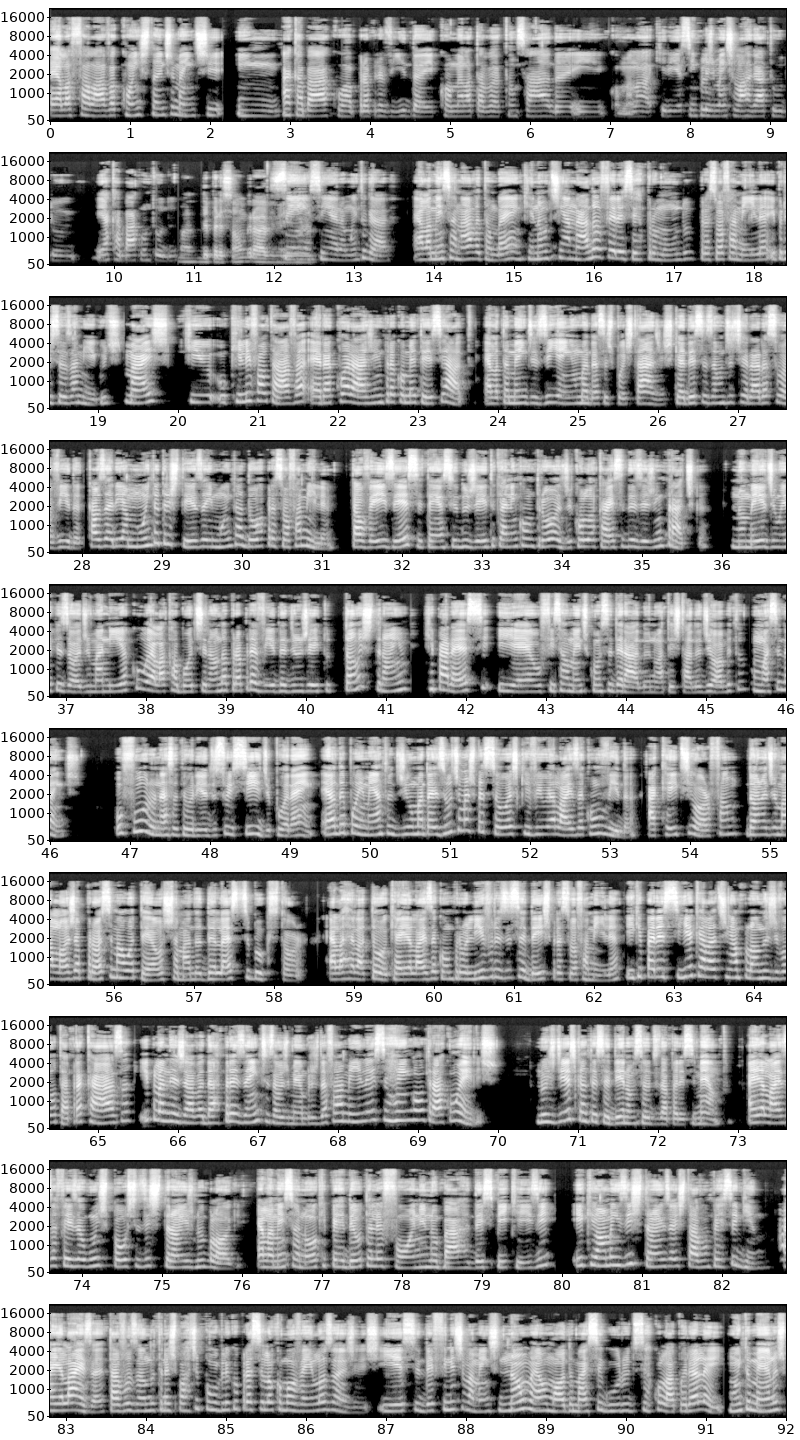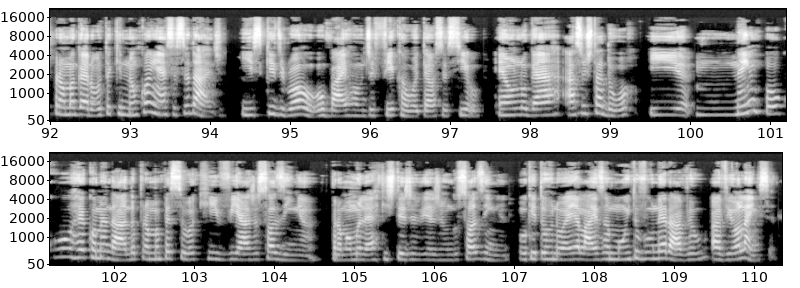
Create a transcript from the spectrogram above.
ela falava constantemente em acabar com a própria vida e como ela estava cansada e como ela queria simplesmente largar tudo e acabar com tudo. Uma depressão grave mesmo. Sim, né? sim, era muito grave. Ela mencionava também que não tinha nada a oferecer para o mundo, para sua família e para os seus amigos, mas que o que lhe faltava era a coragem para cometer esse ato. Ela também dizia em uma dessas postagens que a decisão de tirar a sua vida causaria muita tristeza e muita dor para sua família. Talvez esse tenha sido o jeito que ela encontrou de colocar esse desejo em prática. No meio de um episódio maníaco, ela acabou tirando a própria vida de um jeito tão estranho que parece, e é oficialmente considerado no atestado de óbito, um acidente. O furo nessa teoria de suicídio, porém, é o depoimento de uma das últimas pessoas que viu Eliza com vida, a Kate Orphan, dona de uma loja próxima ao hotel chamada The Last Bookstore. Ela relatou que a Eliza comprou livros e CDs para sua família e que parecia que ela tinha planos de voltar para casa e planejava dar presentes aos membros da família e se reencontrar com eles. Nos dias que antecederam seu desaparecimento, a Eliza fez alguns posts estranhos no blog. Ela mencionou que perdeu o telefone no bar The Speakeasy e que homens estranhos a estavam perseguindo. A Eliza estava usando o transporte público para se locomover em Los Angeles, e esse definitivamente não é o modo mais seguro de circular por LA, muito menos para uma garota que não conhece a cidade. E Skid Row, o bairro onde fica o Hotel Cecil, é um lugar assustador e nem um pouco recomendado para uma pessoa que viaja sozinha, para uma mulher que esteja viajando sozinha, o que tornou a Eliza muito vulnerável à violência.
